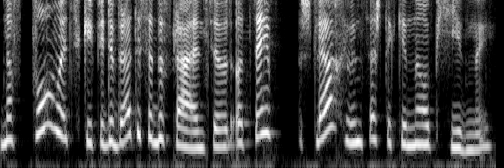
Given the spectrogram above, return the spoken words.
навпомацьки підібратися до Франції. От Оцей шлях він все ж таки необхідний.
